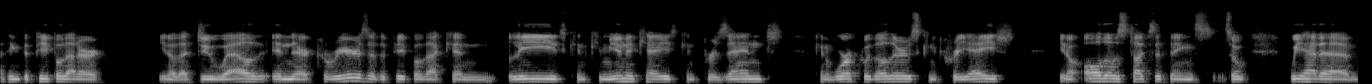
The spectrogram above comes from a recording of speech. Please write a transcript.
I think the people that are you know that do well in their careers are the people that can lead can communicate can present can work with others can create you know all those types of things. So we had a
